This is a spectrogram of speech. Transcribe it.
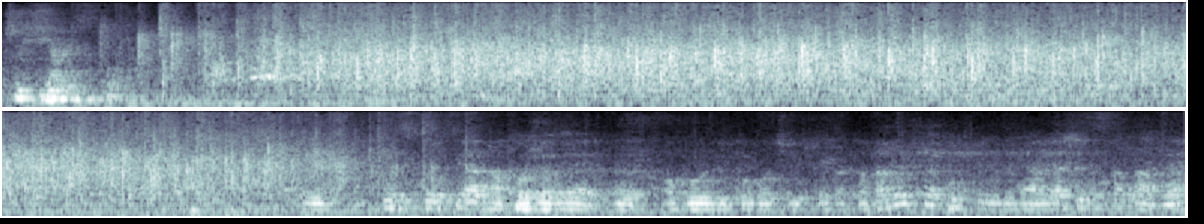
chrześcijaństwo. Poziomie ogólników oczywiście zakłada różne punkty widzenia, ale ja się zastanawiam,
